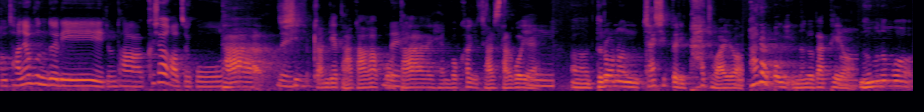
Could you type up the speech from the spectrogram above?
또 자녀분들이 좀 다 크셔가지고 다 네. 시집 단계 다 가갖고 네. 다 행복하게 잘 살고 예. 음. 어, 들어오는 자식들이 다 좋아요 바랄 복이 있는 것 같아요 너무너무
